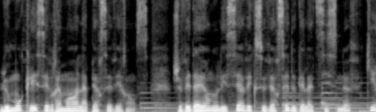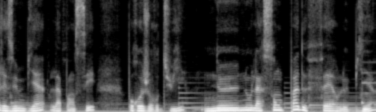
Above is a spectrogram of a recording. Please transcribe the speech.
Le mot-clé, c'est vraiment la persévérance. Je vais d'ailleurs nous laisser avec ce verset de Galates 6.9 qui résume bien la pensée pour aujourd'hui. Ne nous lassons pas de faire le bien,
